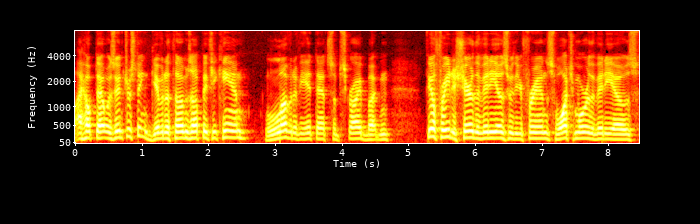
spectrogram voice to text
I hope that was interesting. Give it a thumbs up if you can. Love it if you hit that subscribe button. Feel free to share the videos with your friends, watch more of the videos,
